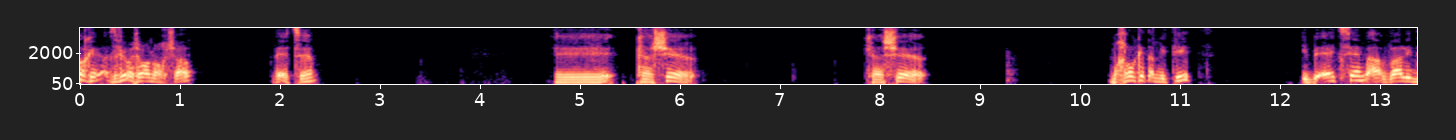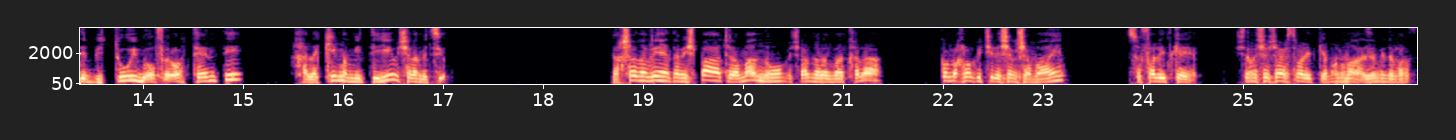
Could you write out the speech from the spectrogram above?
אוקיי, אז לפי מה שאמרנו עכשיו, בעצם, אה, כאשר, כאשר מחלוקת אמיתית היא בעצם הבאה לידי ביטוי באופן אותנטי חלקים אמיתיים של המציאות. ועכשיו נבין את המשפט שלמדנו ושאלנו עליו בהתחלה, כל מחלוקת שהיא לשם שמיים, סופה להתקיים. כשאתה לשם שמיים סופה להתקיים, אמרנו מה, איזה מין דבר זה?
